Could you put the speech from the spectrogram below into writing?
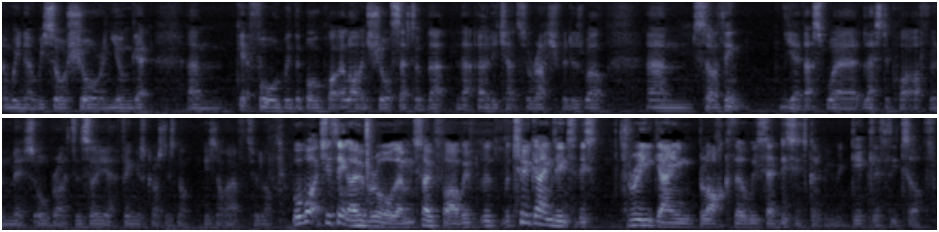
and we know we saw Shaw and Young get um, get forward with the ball quite a lot, and Shaw set up that that early chance for Rashford as well. Um, so I think yeah, that's where Leicester quite often miss Albrighton. So yeah, fingers crossed he's not he's not out for too long. Well, what do you think overall then? So far, we've we're two games into this three-game block that we said this is going to be ridiculously tough.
